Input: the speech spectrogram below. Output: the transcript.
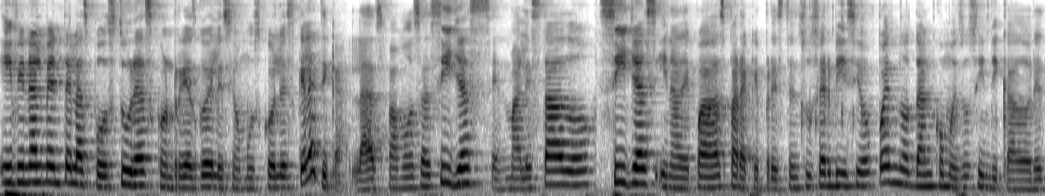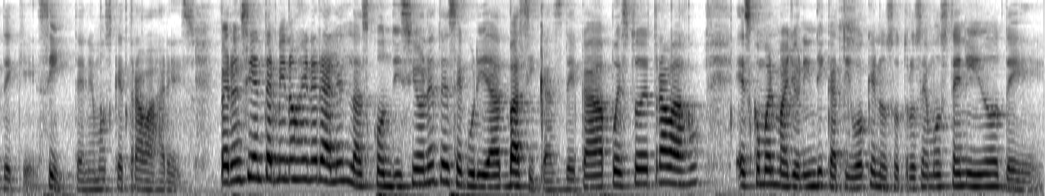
Y finalmente las posturas con riesgo de lesión musculoesquelética, las famosas sillas en mal estado, sillas inadecuadas para que presten su servicio, pues nos dan como esos indicadores de que sí, tenemos que trabajar eso. Pero en sí, en términos generales, las condiciones de seguridad básicas de cada puesto de trabajo es como el mayor indicativo que nosotros hemos tenido de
